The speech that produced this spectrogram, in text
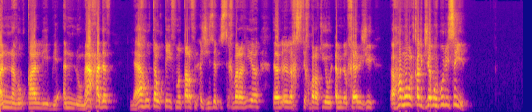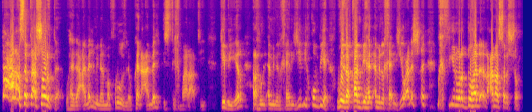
أنه قال لي بانه ما حدث له توقيف من طرف الأجهزة الاستخباراتية الاستخباراتية والأمن الخارجي. هم قال لك جابوه بوليسيه عناصر تاع شرطة. وهذا عمل من المفروض. لو كان عمل استخباراتي كبير راهو الأمن الخارجي اللي يقوم به. وإذا قام بها الأمن الخارجي وعلاش مخفيين وردوها لعناصر الشرطة؟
